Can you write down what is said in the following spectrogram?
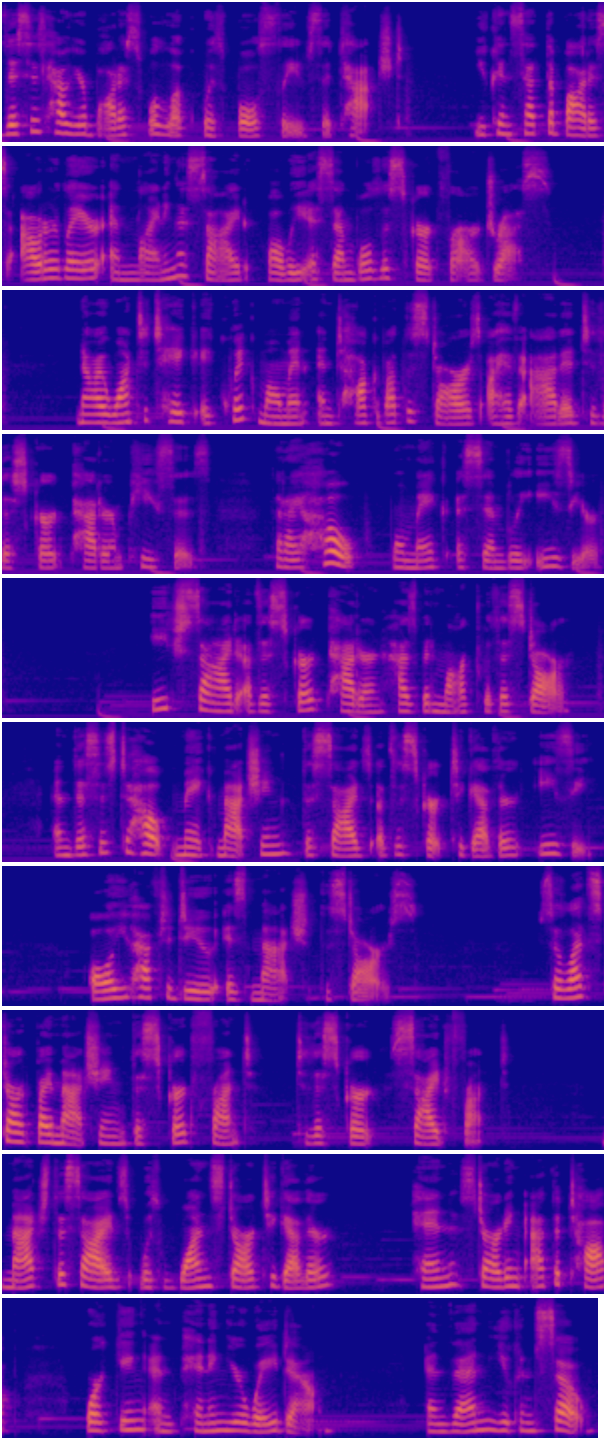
This is how your bodice will look with both sleeves attached. You can set the bodice outer layer and lining aside while we assemble the skirt for our dress. Now I want to take a quick moment and talk about the stars I have added to the skirt pattern pieces that I hope will make assembly easier. Each side of the skirt pattern has been marked with a star, and this is to help make matching the sides of the skirt together easy. All you have to do is match the stars. So let's start by matching the skirt front to the skirt side front. Match the sides with one star together, pin starting at the top, working and pinning your way down, and then you can sew.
